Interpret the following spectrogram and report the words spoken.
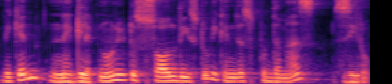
we can neglect. No need to solve these two. We can just put them as 0.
